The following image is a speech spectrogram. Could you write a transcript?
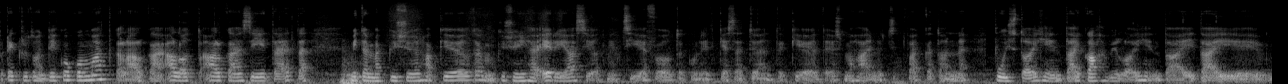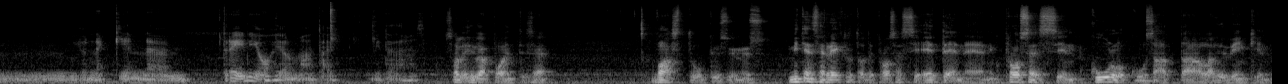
rekrytointiin koko matkalla alkaen, alkaen siitä, että mitä mä kysyn hakijoilta. Mä kysyn ihan eri asioita niitä CFOilta kuin niitä kesätyöntekijöiltä. Jos mä haen nyt sit vaikka tonne puistoihin tai kahviloihin tai, tai mm, jonnekin ähm, treeniohjelmaan tai mitä tahansa. Se oli hyvä pointti se vastuukysymys miten se rekrytointiprosessi etenee. Niin prosessin kulku saattaa olla hyvinkin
